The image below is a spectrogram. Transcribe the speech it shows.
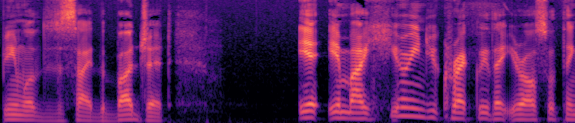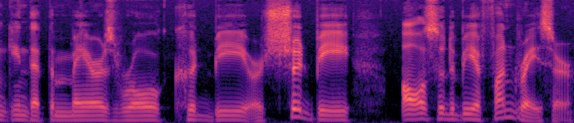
being able to decide the budget. I, am I hearing you correctly that you're also thinking that the mayor's role could be or should be also to be a fundraiser?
